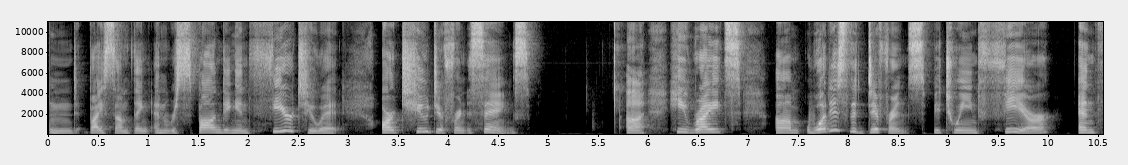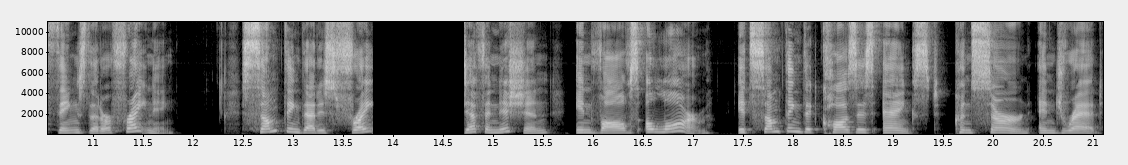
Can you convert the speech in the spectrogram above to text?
frightened by something and responding in fear to it are two different things. Uh, he writes, um, What is the difference between fear and things that are frightening? Something that is frightening definition involves alarm. It's something that causes angst, concern, and dread.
